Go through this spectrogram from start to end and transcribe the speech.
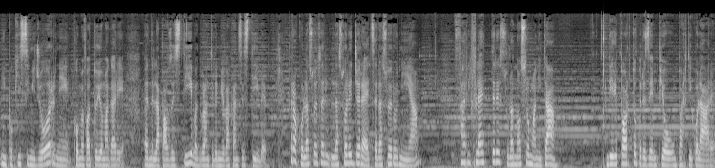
in pochissimi giorni, come ho fatto io magari eh, nella pausa estiva, durante le mie vacanze estive, però con la sua, la sua leggerezza e la sua ironia fa riflettere sulla nostra umanità vi riporto per esempio un particolare,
